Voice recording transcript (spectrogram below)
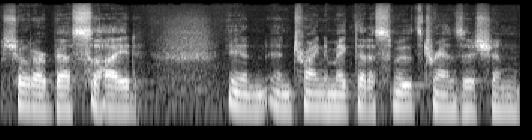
showed our best side in, in trying to make that a smooth transition.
